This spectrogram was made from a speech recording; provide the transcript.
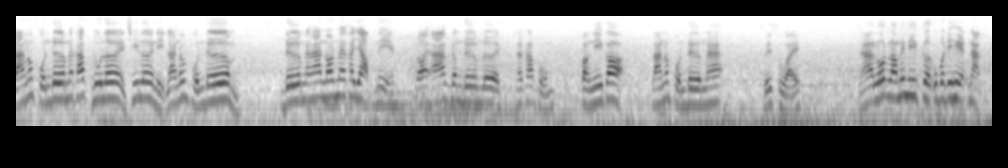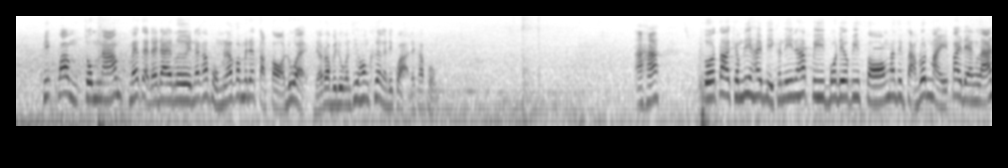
รางน้ำฝนเดิมนะครับ ดูเลยชี้เลยนี่รางน้ำฝนเดิม เดิมนะฮะน็อตแม่ขยับนี่รอยอาร์คเดิมๆเลยนะครับผมฝั่งนี้ก็ รางน้ำฝนเดิมนะฮะสวยๆนะรถเราไม่มีเกิดอุบัติเหตุหนักพลิกคว่ำจมน้ำแม้แต่ใดๆเลยนะครับผมแล้วก็ไม่ได้ตัดต่อด้วย เดี๋ยวเราไปดูกันที่ห้องเครื่องกันดีกว่านะครับผมอะฮะโตโยต้าแคมรี่ไฮบริดคันนี้นะครับปีโมเดลปี 2013 รถใหม่ ป้ายแดงล้าน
